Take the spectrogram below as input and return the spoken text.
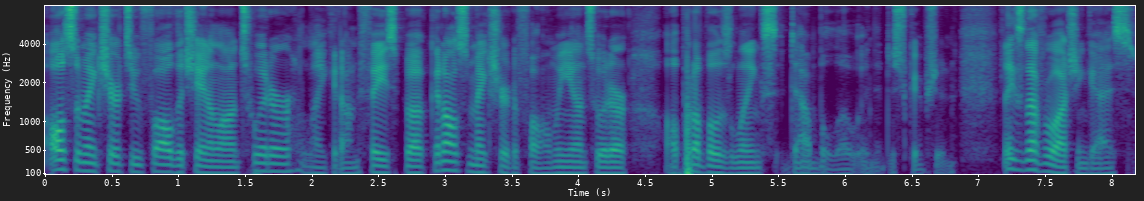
Also, make sure to follow the channel on Twitter, like it on Facebook, and also make sure to follow me on Twitter. I'll put all those links down below in the description. Thanks a lot for watching, guys.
